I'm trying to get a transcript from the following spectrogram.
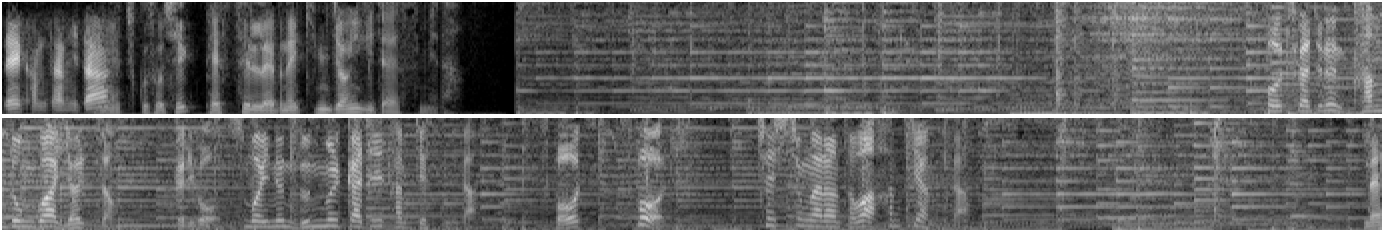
네, 감사합니다. 네, 축구 소식 베스트 11의 김정희 기자였습니다. 스포츠가 주는 감동과 열정 그리고 숨어있는 눈물까지 담겠습니다. 스포츠 스포츠 최시중 아나운서와 함께합니다. 네,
